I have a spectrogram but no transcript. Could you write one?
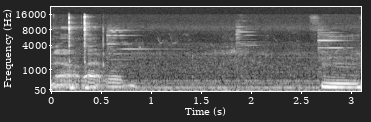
No, that would. Hmm.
